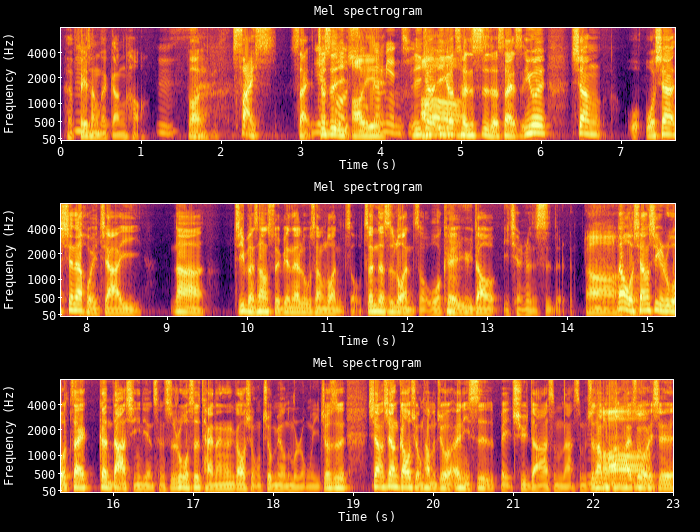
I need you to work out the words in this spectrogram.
很非常的刚好。嗯，对，size size 就是一个一个一个城市的 size，因为像我我现在现在回嘉义那。基本上随便在路上乱走，真的是乱走，我可以遇到以前认识的人。哦，那我相信，如果在更大型一点城市，如果是台南跟高雄，就没有那么容易。就是像像高雄，他们就哎，你是北区的啊，什么的、啊，什么，就他们还是有一些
